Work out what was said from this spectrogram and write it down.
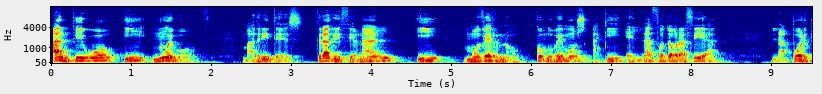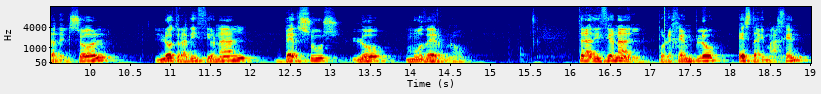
antiguo y nuevo. Madrid es tradicional y moderno como vemos aquí en la fotografía. La Puerta del Sol, lo tradicional versus lo moderno. Tradicional, por ejemplo, esta imagen.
